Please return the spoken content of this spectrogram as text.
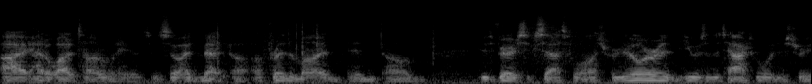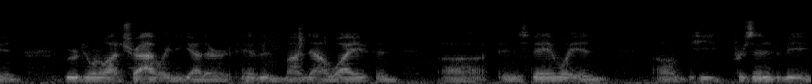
I had a lot of time on my hands, and so I'd met a, a friend of mine, and um, he was a very successful entrepreneur, and he was in the tactical industry, and we were doing a lot of traveling together. Him and my now wife, and uh, and his family, and um, he presented to me,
